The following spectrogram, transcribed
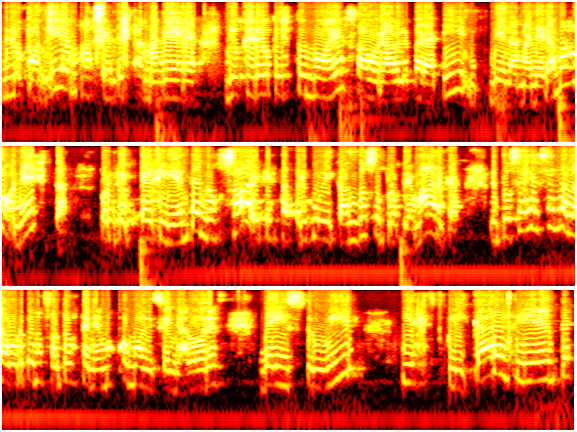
lo podríamos hacer de esta manera. Yo creo que esto no es favorable para ti de la manera más honesta, porque el cliente no sabe que está perjudicando su propia marca. Entonces esa es la labor que nosotros tenemos como diseñadores de instruir y explicar al cliente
